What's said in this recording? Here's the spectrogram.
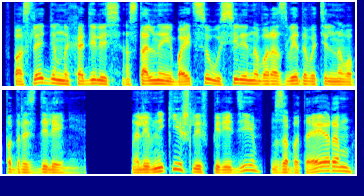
В последнем находились остальные бойцы усиленного разведывательного подразделения. Наливники шли впереди, за БТРом,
